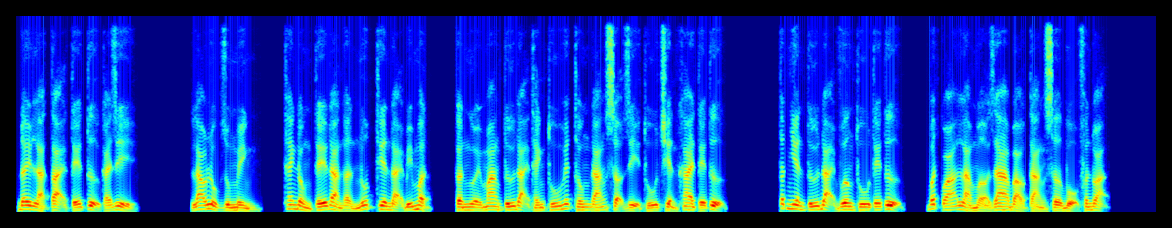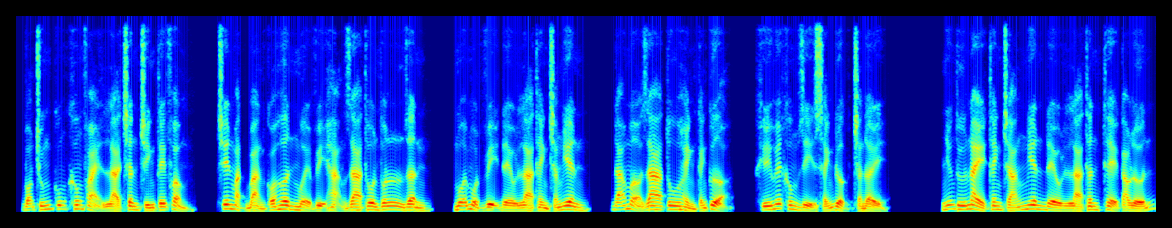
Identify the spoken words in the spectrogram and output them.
đây là tại tế tự cái gì? Lão lục dùng mình, thanh đồng tế đàn ẩn nút thiên đại bí mật, cần người mang tứ đại thánh thú huyết thống đáng sợ dị thú triển khai tế tự. Tất nhiên tứ đại vương thú tế tự, bất quá là mở ra bảo tàng sơ bộ phân đoạn. Bọn chúng cũng không phải là chân chính tế phẩm, trên mặt bàn có hơn mười vị hạng gia thôn thôn dân, mỗi một vị đều là thành trắng niên, đã mở ra tu hành cánh cửa, khí huyết không gì sánh được tràn đầy. Những thứ này thanh tráng niên đều là thân thể cao lớn,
